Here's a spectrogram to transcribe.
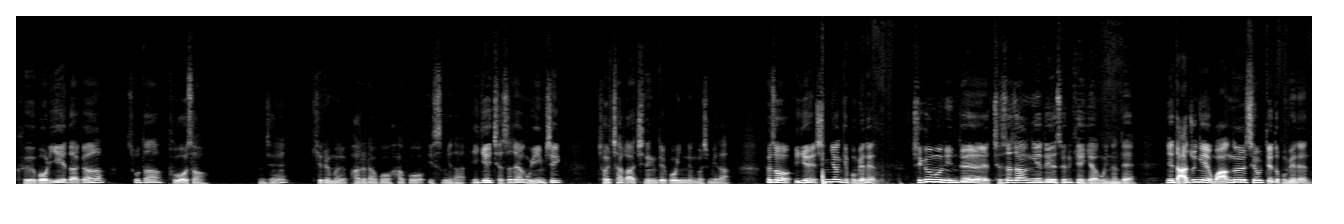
그 머리에다가 쏟아 부어서 이제 기름을 바르라고 하고 있습니다. 이게 제사장 위임식 절차가 진행되고 있는 것입니다. 그래서 이게 신기한 게 보면은 지금은 이제 제사장에 대해서 이렇게 얘기하고 있는데 이제 나중에 왕을 세울 때도 보면은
